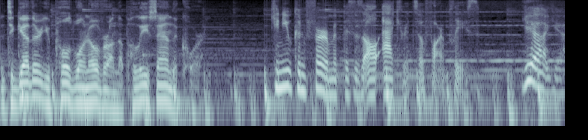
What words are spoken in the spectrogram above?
and together you pulled one over on the police and the court. Can you confirm if this is all accurate so far, please? Yeah, yeah.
